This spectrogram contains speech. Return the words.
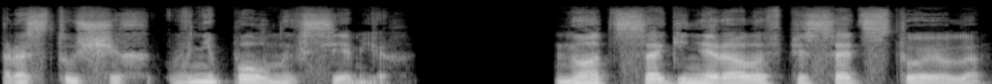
растущих в неполных семьях. Но отца генерала вписать стоило.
